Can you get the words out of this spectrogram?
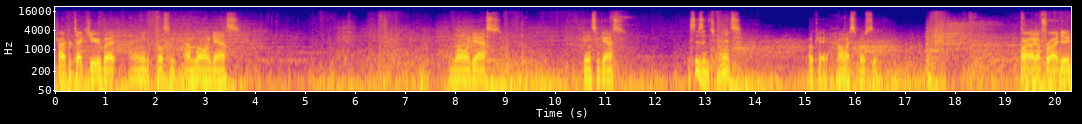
Trying to protect you, but I need to fill some I'm low on gas. I'm low on gas. Getting some gas. This is intense. Okay, how am I supposed to... Alright, I got fried, dude.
